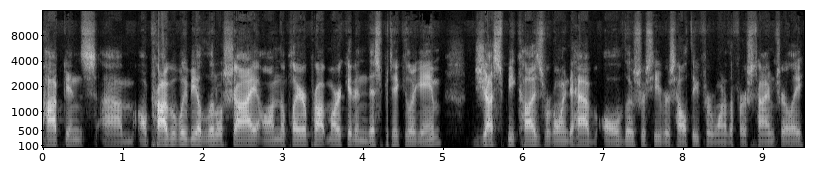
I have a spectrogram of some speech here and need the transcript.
Hopkins. Um, I'll probably be a little shy on the player prop market in this particular game just because we're going to have all of those receivers healthy for one of the first times, really.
